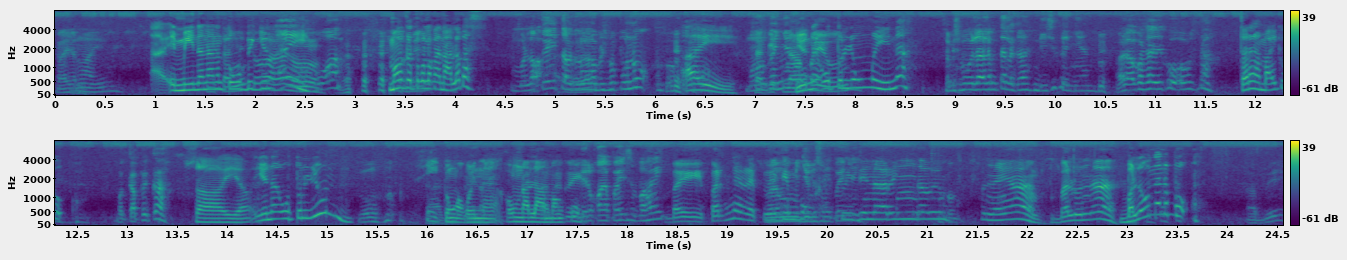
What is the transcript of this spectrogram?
Kaya nga yun. Ay, mina na ng tubig yun ay. Oo ah. Mga gato ko lang nalabas. Malaki. Talagang mabis mapuno. Ay, Mga Sa ganyan. yun ay utol yung mina. Sa mismo ilalim talaga. Hindi siya ganyan. Wala ba sa'yo ko? Kamusta na? Tara, Maiko. Magkape ka. Sayang. Yun ang utol yun. Oo. Eh, kung ako na, kung nalaman ko. Pero kaya pa yun sa bahay. Bay, partner, eh, pwede, mo, pwede. pwede na rin gawin na yan. Balon na. Balon na na po. Sabi.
